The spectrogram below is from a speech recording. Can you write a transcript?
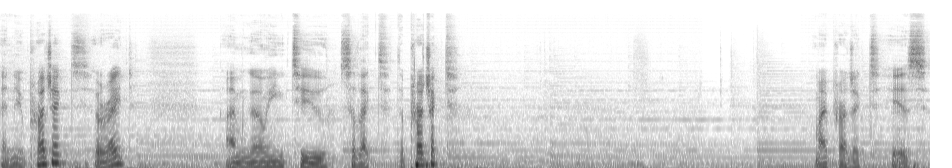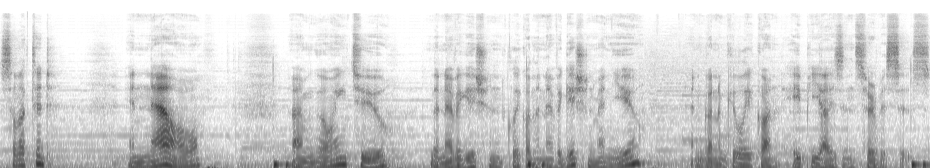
a new project. All right. I'm going to select the project my project is selected. And now I'm going to the navigation click on the navigation menu I'm going to click on APIs and services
